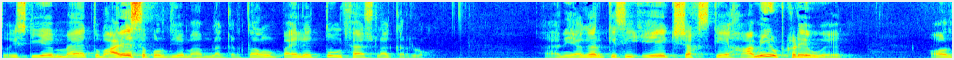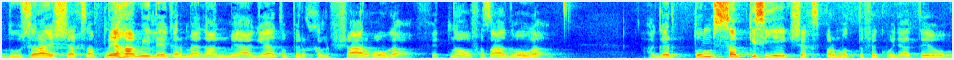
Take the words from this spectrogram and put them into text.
تو اس لیے میں تمہارے سپرد یہ معاملہ کرتا ہوں، پہلے تم فیصلہ کر لو۔ یعنی اگر کسی ایک شخص کے حامی اٹھ کھڑے ہوئے اور دوسرا شخص اپنے حامی لے کر میدان میں آ گیا تو پھر خلفشار ہوگا، فتنہ و فساد ہوگا۔ اگر تم سب کسی ایک شخص پر متفق ہو جاتے ہو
